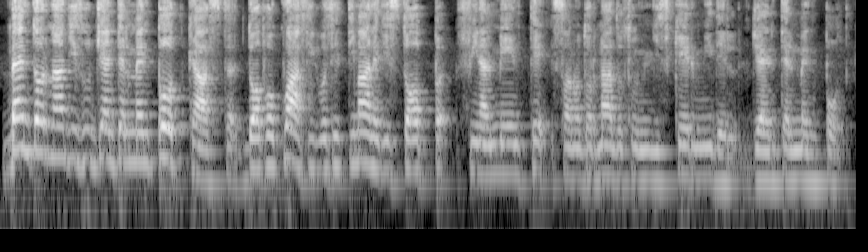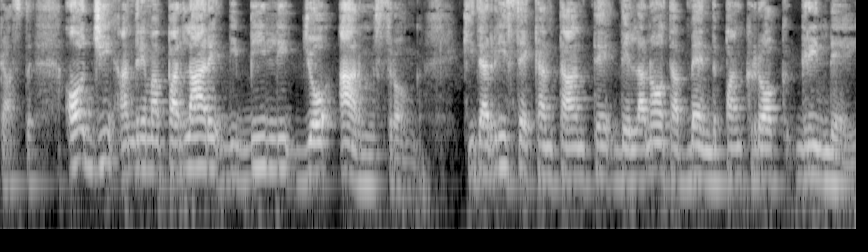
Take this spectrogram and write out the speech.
Bentornati su Gentleman Podcast. Dopo quasi due settimane di stop, finalmente sono tornato sugli schermi del Gentleman Podcast. Oggi andremo a parlare di Billy Joe Armstrong, chitarrista e cantante della nota band punk rock Green Day.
